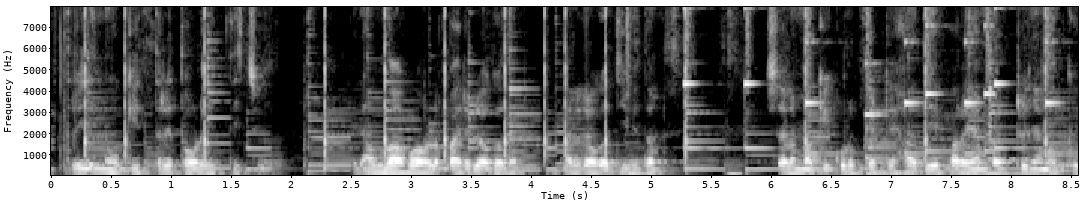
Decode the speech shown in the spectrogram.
ഇത്രയും നോക്കി ഇത്രത്തോളം എത്തിച്ചു പിന്നെ അള്ളാഹു അവളെ പരലോകം പരലോക ജീവിതം ശലമാക്കി കൊടുക്കട്ടെ. അതേ പറയാൻ പറ്റൂ ഞങ്ങൾക്ക്.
